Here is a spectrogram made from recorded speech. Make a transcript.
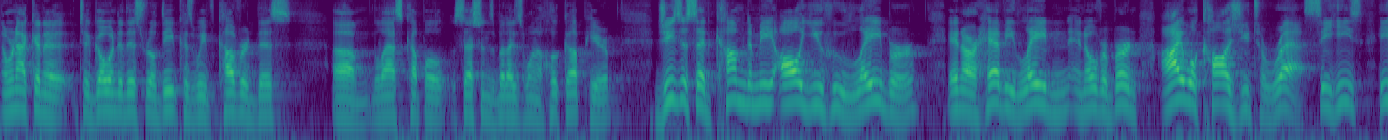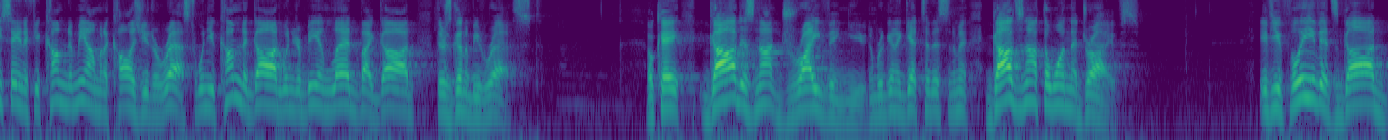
and we're not going to, go into this real deep because we've covered this um, the last couple sessions, but I just want to hook up here. Jesus said, Come to me, all you who labor and are heavy laden and overburdened, I will cause you to rest. See, he's, he's saying, if you come to me, I'm going to cause you to rest. When you come to God, when you're being led by God, there's going to be rest. Okay? God is not driving you. And we're going to get to this in a minute. God's not the one that drives. If you believe it's God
